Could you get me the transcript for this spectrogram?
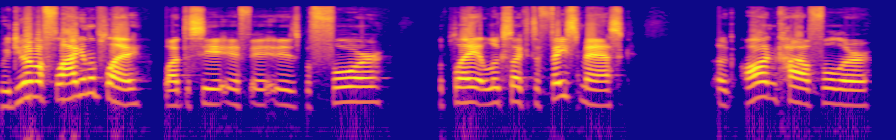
We do have a flag in the play. We'll have to see if it is before the play. It looks like it's a face mask uh, on Kyle Fuller.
